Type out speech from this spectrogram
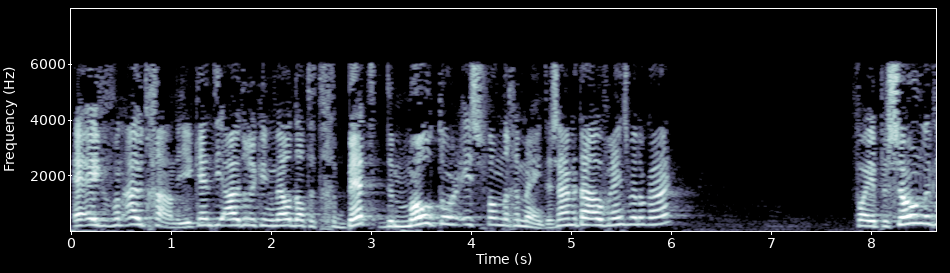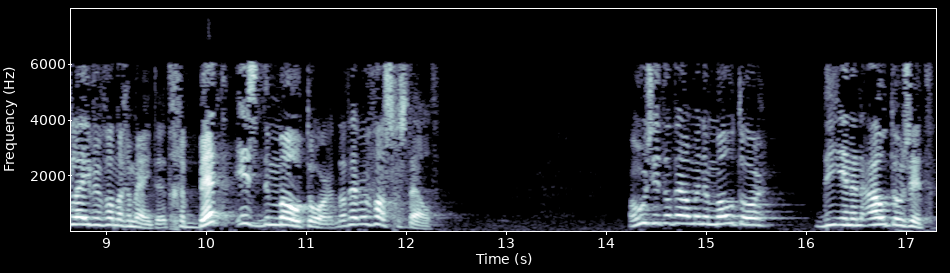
er even van uitgaande. Je kent die uitdrukking wel dat het gebed de motor is van de gemeente. Zijn we het daarover eens met elkaar? Van je persoonlijk leven van de gemeente. Het gebed is de motor. Dat hebben we vastgesteld. Maar hoe zit dat nou met een motor die in een auto zit?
